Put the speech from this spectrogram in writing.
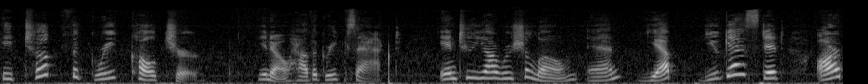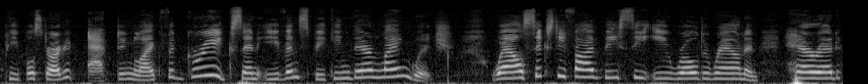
He took the Greek culture, you know, how the Greeks act, into Jerusalem, and, yep, you guessed it, our people started acting like the Greeks and even speaking their language. Well, 65 BCE rolled around, and Herod,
